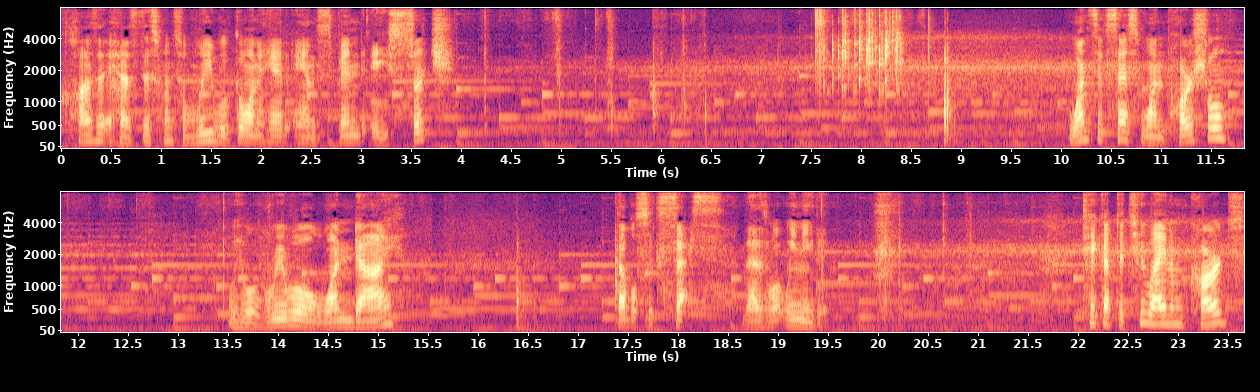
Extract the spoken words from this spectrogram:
closet has this one so we will go on ahead and spend a search One success, one partial. We will reroll one die. Double success. That is what we needed. Take up the two item cards.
